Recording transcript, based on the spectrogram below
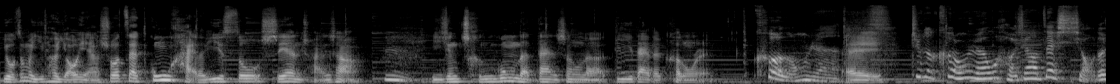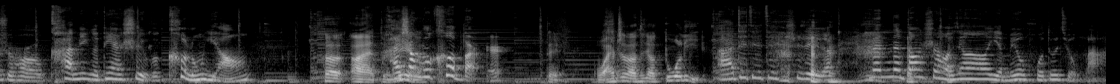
有这么一条谣言，说在公海的一艘实验船上，嗯，已经成功的诞生了第一代的克隆人。克隆人，哎，这个克隆人，我好像在小的时候看那个电视，有个克隆羊，克，哎，对，还上过课本儿，对我还知道他叫多利啊，对对对，是这个，那那当时好像也没有活多久吧？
